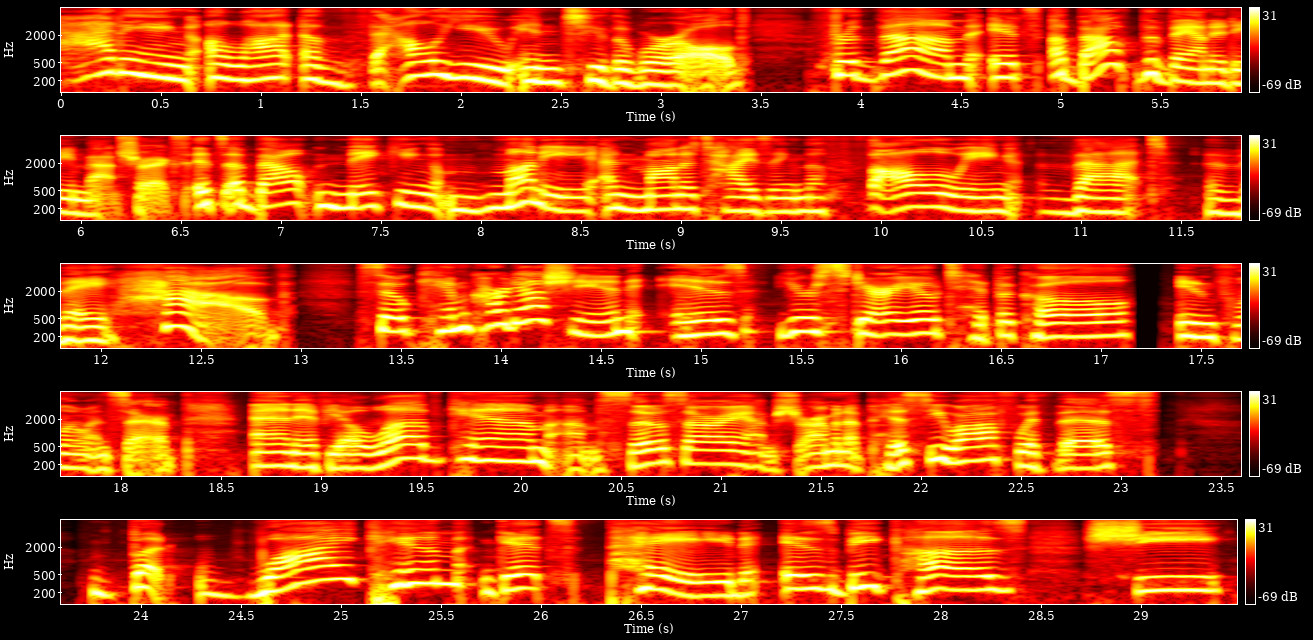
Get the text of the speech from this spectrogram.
adding a lot of value into the world. For them, it's about the vanity metrics. It's about making money and monetizing the following that they have. So, Kim Kardashian is your stereotypical influencer. And if you love Kim, I'm so sorry. I'm sure I'm going to piss you off with this. But why Kim gets paid is because she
